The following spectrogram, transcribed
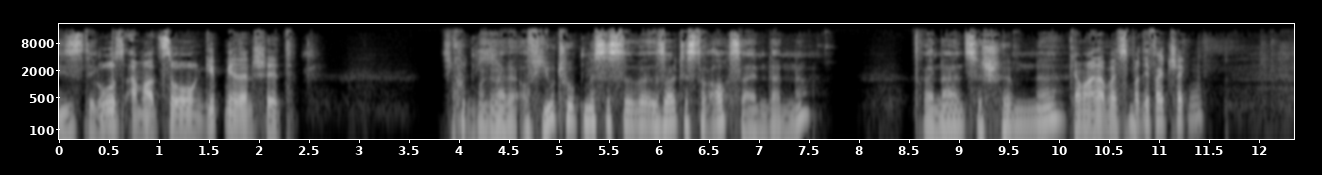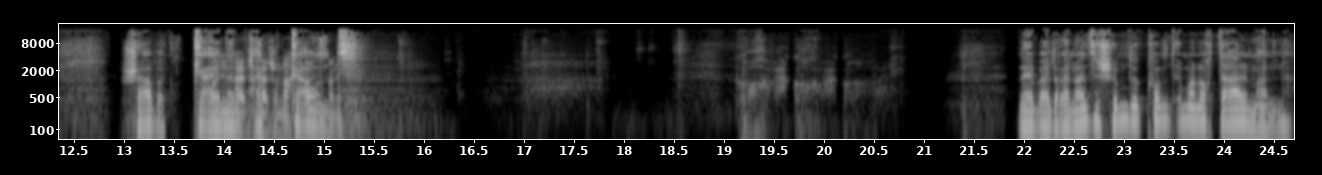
Dieses Ding. Los, Amazon, gib mir den Shit. Ich guck mal gerade. Auf YouTube müsstest du, sollte es doch auch sein dann, ne? 390 Hymne. Kann man einer bei Spotify checken? Ich habe keinen Spotify hab ich Account. Ne, bei 93 Schimde kommt immer noch Dahlmann.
